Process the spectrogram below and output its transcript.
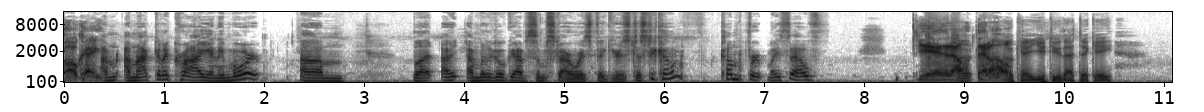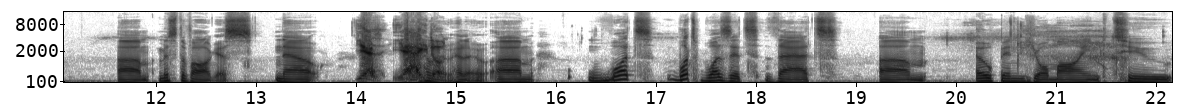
Okay. I'm. I'm not gonna cry anymore. Um, but I, I'm gonna go grab some Star Wars figures just to com- comfort myself. yeah, that'll that'll help. Okay, you do that, Dickie. Um, Mr. Vargas. Now, Yes, yeah. Hello, doing? hello. Um, what what was it that um, opened your mind to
